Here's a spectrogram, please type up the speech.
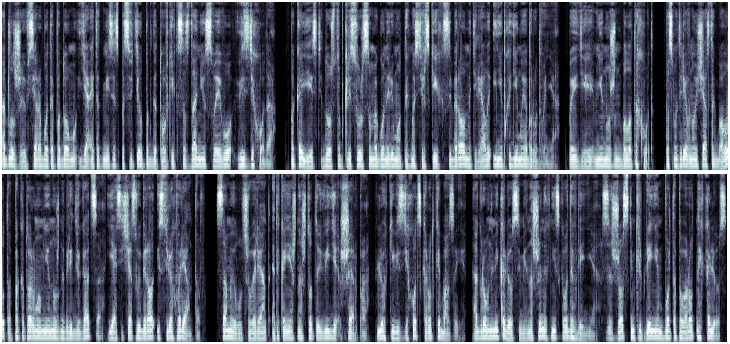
Отложив все работы по дому, я этот месяц посвятил подготовке к созданию своего вездехода. Пока есть доступ к ресурсам вагоноремонтных мастерских, собирал материалы и необходимое оборудование. По идее, мне нужен болотоход. Посмотрев на участок болота, по которому мне нужно передвигаться, я сейчас выбирал из трех вариантов. Самый лучший вариант – это, конечно, что-то в виде шерпа, легкий вездеход с короткой базой, огромными колесами на шинах низкого давления, с жестким креплением бортоповоротных колес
